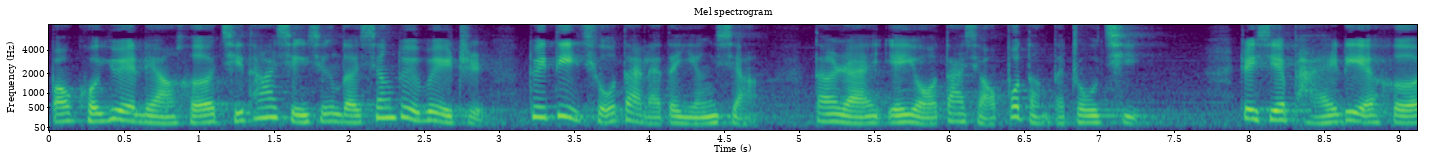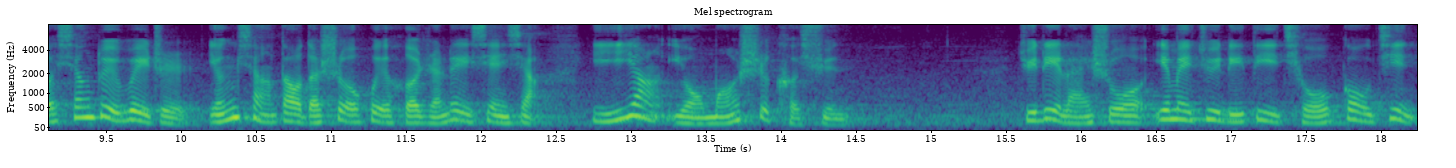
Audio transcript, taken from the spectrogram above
包括月亮和其他行星的相对位置对地球带来的影响，当然也有大小不等的周期。这些排列和相对位置影响到的社会和人类现象，一样有模式可循。举例来说，因为距离地球够近，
